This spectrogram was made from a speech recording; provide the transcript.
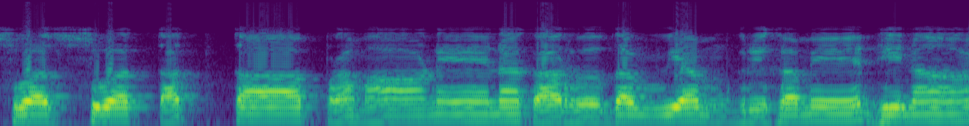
स्वस्वतत्ताप्रमाणेन कर्तव्यं गृहमेधिना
